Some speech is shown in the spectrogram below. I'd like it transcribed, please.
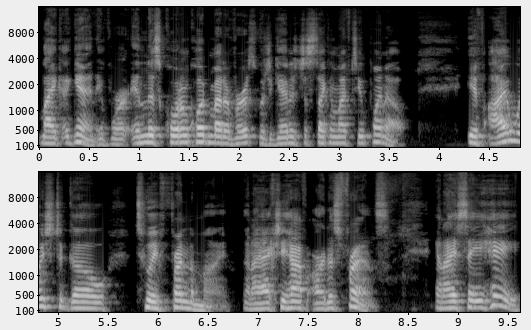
like again, if we're in this quote unquote metaverse, which again is just Second Life 2.0, if I wish to go to a friend of mine, and I actually have artist friends, and I say, hey,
